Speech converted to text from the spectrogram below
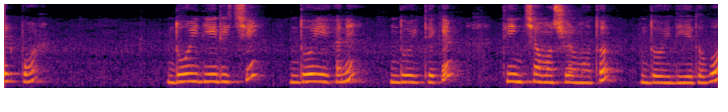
এরপর দই দিয়ে দিচ্ছি। দই এখানে দই থেকে তিন চামচের মতন দই দিয়ে দেবো।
